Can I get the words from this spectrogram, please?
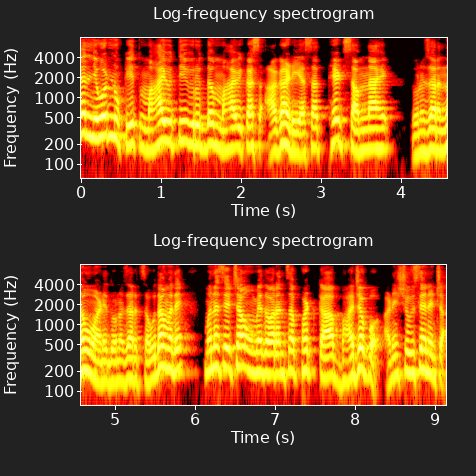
या निवडणुकीत महायुती विरुद्ध महाविकास आघाडी असा थेट सामना आहे. दोन हजार नऊ आणि दोन हजार चौदामध्ये मनसेच्या उमेदवारांचा फटका भाजप आणि शिवसेनेच्या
